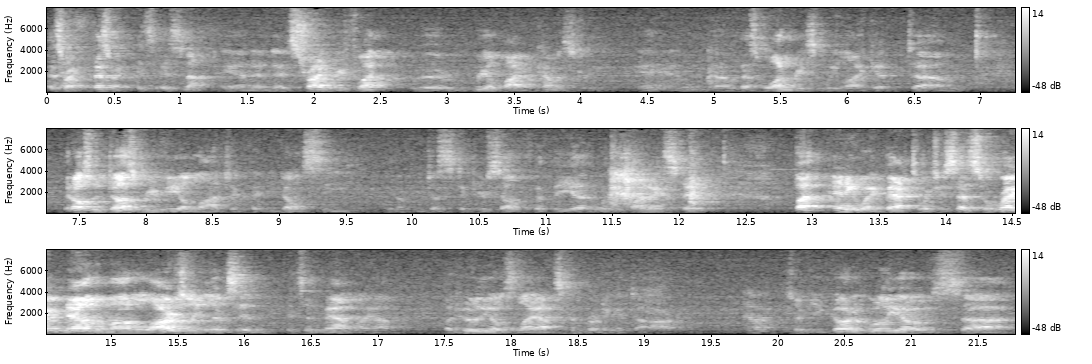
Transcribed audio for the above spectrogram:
That's right, that's right. It's, it's not. And, and it's trying to reflect the real biochemistry. And, and uh, that's one reason we like it. Um, it also does reveal logic that you don't see, you know, if you just stick yourself with the, uh, with the finite state. But anyway, back to what you said. So right now the model largely lives in, it's in MATLAB, but Julio's lab's converting it to R. oh. So if you go to Julio's uh,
